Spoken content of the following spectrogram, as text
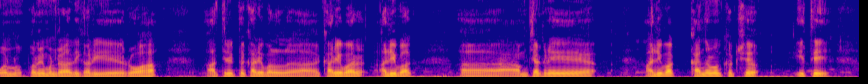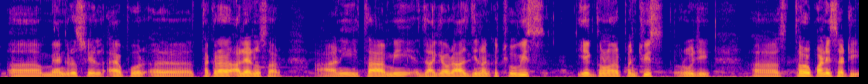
वन परिमंडळ अधिकारी रोहा. अतिरिक्त कार्यभार कार्यभार अलिबाग. आमच्याकडे अलिबाग कांदळवन कक्ष येथे मँग्रो सेल ॲपवर तक्रार आल्यानुसार आणि इथं आम्ही जाग्यावर आज दिनांक चोवीस एक दोन हजार पंचवीस रोजी स्थळ पाणीसाठी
